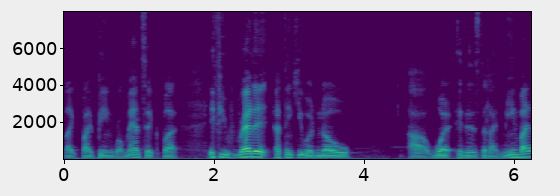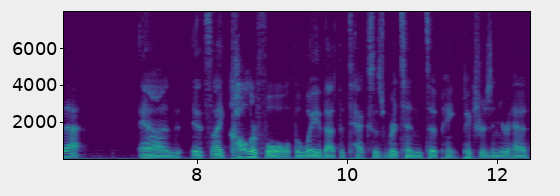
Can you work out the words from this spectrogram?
like by being romantic, but if you read it, I think you would know uh, what it is that I mean by that. And it's like colorful the way that the text is written to paint pictures in your head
